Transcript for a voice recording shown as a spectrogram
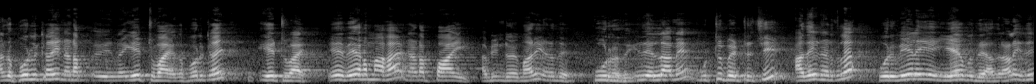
அந்த பொருட்களை நட ஏற்றுவாய் அந்த பொருட்களை ஏற்றுவாய். ஏ வேகமாக நடப்பாய் அப்படின்ற மாதிரி என்னது? கூறுறது. இது எல்லாமே முற்று பெற்றுச்சு. அதே நேரத்தில் ஒரு வேலையை ஏவுது. அதனால் இது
